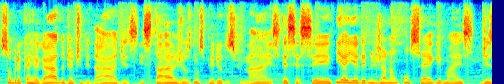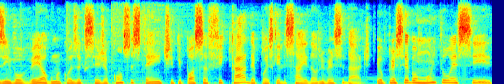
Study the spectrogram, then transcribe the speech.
sobrecarregado de atividades, estágios nos períodos finais, TCC, e aí ele já não consegue mais desenvolver alguma coisa que seja consistente consistente que possa ficar depois que ele sair da universidade. Eu percebo muito esse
